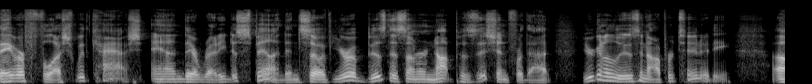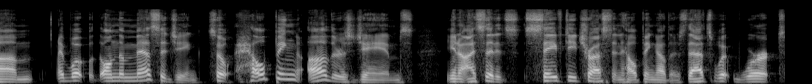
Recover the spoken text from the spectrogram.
they are flush with cash and they're ready to spend. And so, if you're a business owner not positioned for that, you're going to lose an opportunity. Um, on the messaging, so helping others, James. You know, I said it's safety, trust, and helping others. That's what worked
